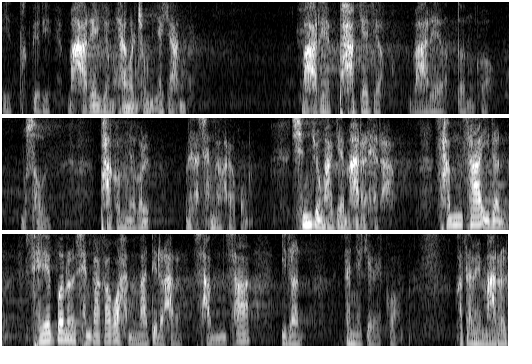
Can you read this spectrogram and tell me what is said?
이 특별히 말의 영향을 좀 얘기하는 거예요. 말의 파괴력, 말의 어떤 그 무서운 파급력을 우리가 생각을 하고 신중하게 말을 해라. 3, 4, 1은 세 번을 생각하고 한마디를 하는 3, 4, 1은 이런 얘기가 있고 그 다음에 말을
